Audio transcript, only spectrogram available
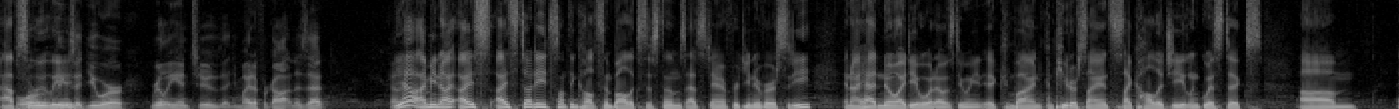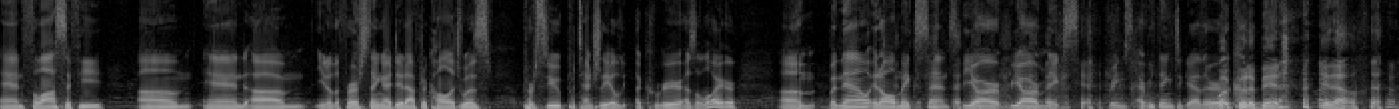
Absolutely. Things that you were really into that you might have forgotten. Is that yeah, I mean, I, I, I, studied something called symbolic systems at Stanford University, and I had no idea what I was doing. It combined computer science, psychology, linguistics, um, and philosophy. Um, and um, you know, the first thing I did after college was pursue potentially a, a career as a lawyer. Um, but now it all makes sense. VR, VR makes brings everything together. What could have been, you know.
